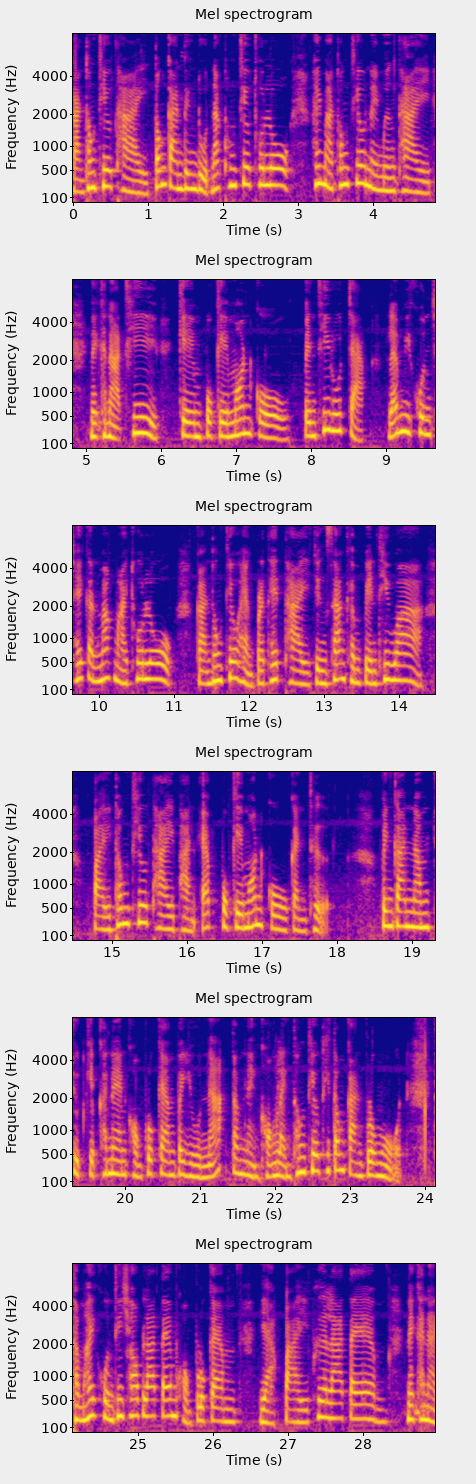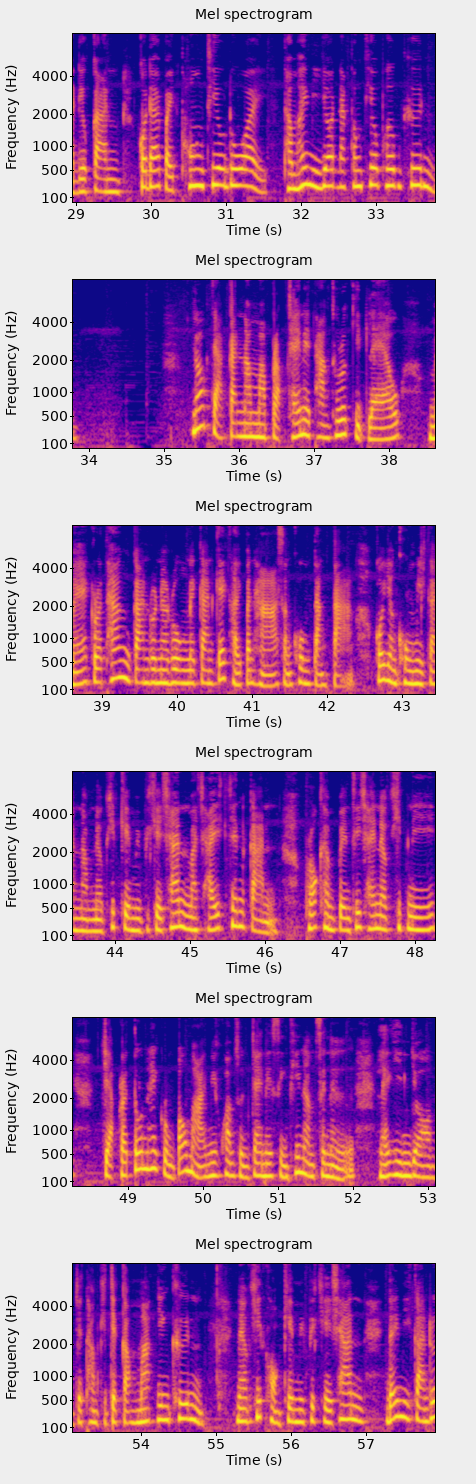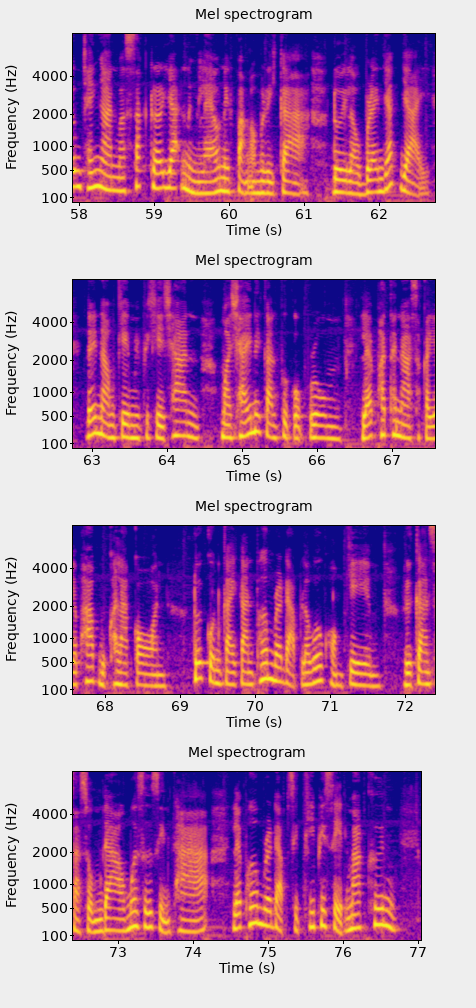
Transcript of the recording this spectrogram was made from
การท่องเที่ยวไทย ต้องการดึงดูดนักท่องเที่ยวทั่วโลก ให้มาท่องเที่ยวในเมืองไทย ในขณะที่เกมโปเกมอน Go เป็นที่รู้จักและมีคนใช้กันมากมายทั่วโลก การท่องเที่ยวแห่งประเทศไทยจึงสร้างแคมเปญที่ว่า ไปท่องเที่ยวไทยผ่านแอปโปเกมอน Go กันเถอะ เป็นการนำจุดเก็บคะแนนของโปรแกรมไปอยู่ณตำแหน่งของแหล่งท่องเที่ยวที่ต้องการโปรโมททำให้คนที่ชอบล่าแต้มของโปรแกรมอยากไปเพื่อล่าแต้ม ในขณะเดียวกันก็ได้ไปท่องเที่ยวด้วยทำให้มียอดนักท่องเที่ยวเพิ่มขึ้น นอกจากการนำมาปรับใช้ในทางธุรกิจแล้ว แม้กระทั่งการรณรงค์ในการแก้ไขปัญหาสังคมต่างๆ ก็ยังคงมีการนำแนวคิด Gamification มาใช้เช่นกัน เพราะแคมเปญที่ใช้แนวคิดนี้จะกระตุ้นให้กลุ่มเป้าหมายมีความสนใจในสิ่งที่นำเสนอ และยินยอมจะทำกิจกรรมมากยิ่งขึ้น แนวคิดของ Gamification ได้มีการเริ่มใช้งานมาสักระยะหนึ่งแล้วในฝั่งอเมริกา โดยเหล่าแบรนด์ยักษ์ใหญ่ได้นำ Gamification มาใช้ในการฝึกอบรม และพัฒนาศักยภาพบุคลากร ด้วยกลไกการเพิ่มระดับเลเวลของเกม หรือการสะสมดาวเมื่อซื้อสินค้า และเพิ่มระดับสิทธิพิเศษมากขึ้น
